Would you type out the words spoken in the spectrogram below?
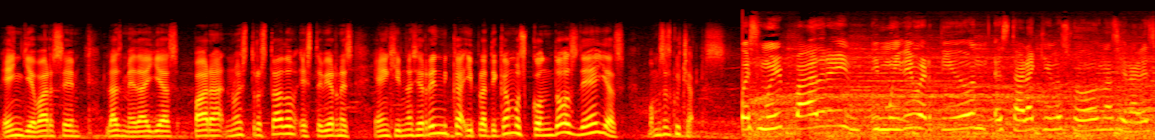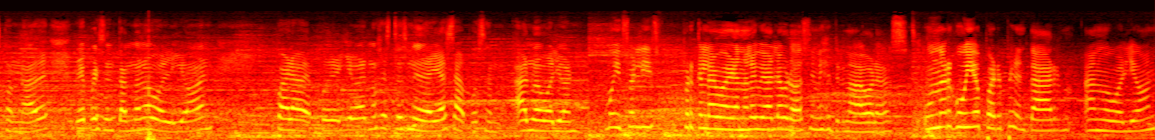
en llevarse las medallas para nuestro estado este viernes en gimnasia rítmica y platicamos con dos de ellas. Vamos a escucharlas. Pues muy padre y, muy divertido estar aquí en los Juegos Nacionales con ADE representando a Nuevo León para poder llevarnos estas medallas a, pues, a Nuevo León. Muy feliz porque la verdad no lo hubiera logrado sin mis entrenadoras. Un orgullo poder presentar Nuevo León.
